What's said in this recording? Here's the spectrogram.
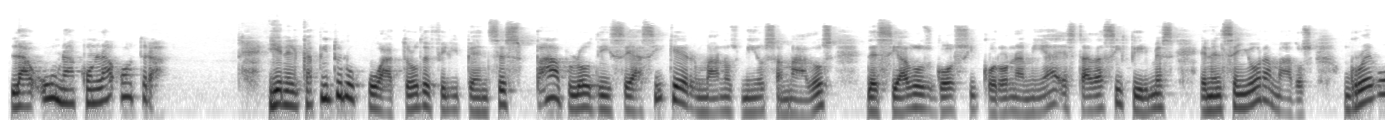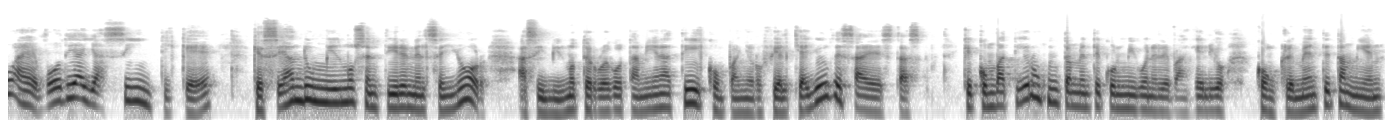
la una con la otra. Y en el capítulo 4 de Filipenses, Pablo dice, así que hermanos míos amados, deseados gozo y corona mía, estad así firmes en el Señor, amados. Ruego a Evodia y a Sintique que sean de un mismo sentir en el Señor. Asimismo te ruego también a ti, compañero fiel, que ayudes a estas que combatieron juntamente conmigo en el Evangelio, con Clemente también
